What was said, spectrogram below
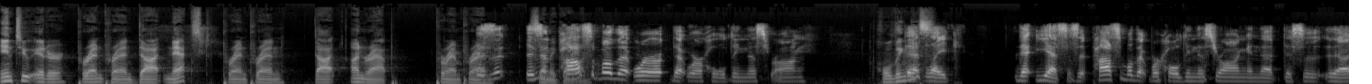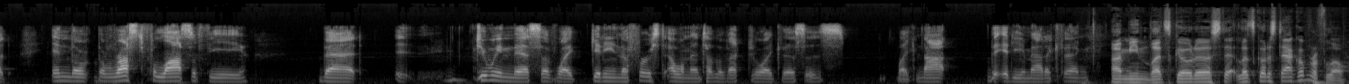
into iter paren paren dot next paren paren dot unwrap paren paren. Is it is it possible that we're that we're holding this wrong? Holding that this? like that yes is it possible that we're holding this wrong and that this is that in the the rust philosophy that it, doing this of like getting the first element of a vector like this is like not the idiomatic thing I mean, let's go to sta let's go to Stack Overflow.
